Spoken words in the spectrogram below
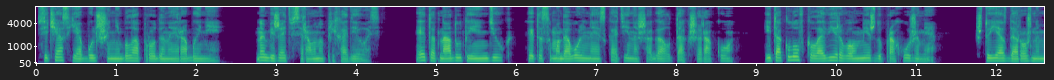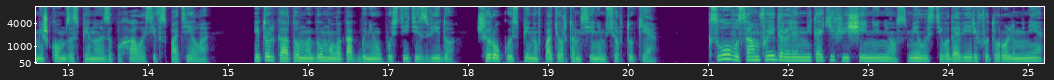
Сейчас я больше не была проданной рабыней, но бежать все равно приходилось. Этот надутый индюк, эта самодовольная скотина шагал так широко и так ловко лавировал между прохожими — что я с дорожным мешком за спиной запыхалась и вспотела, и только о том и думала, как бы не упустить из виду широкую спину в потертом синем сюртуке. К слову, сам Фейдерлин никаких вещей не нес, милостиво доверив эту роль мне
